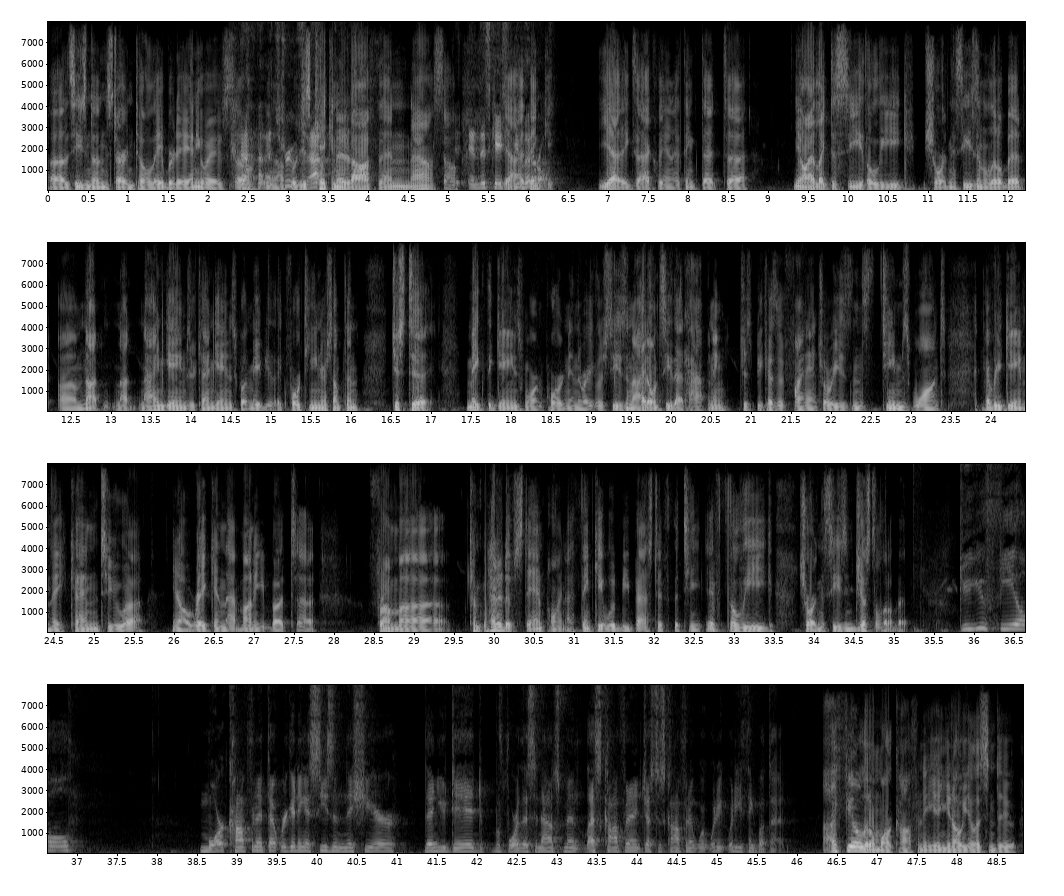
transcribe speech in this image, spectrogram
uh, the season doesn't start until Labor Day, anyways. So you know, we're just That- kicking it off then now. So In this case, yeah, I literal. think yeah, exactly, and I think that uh, you know I'd like to see the league shorten the season a little bit, um, not not nine games or ten games, but maybe like fourteen or something, just to make the games more important in the regular season. I don't see that happening just because of financial reasons. Teams want every game they can to uh, you know rake in that money, but uh, from a competitive standpoint, I think it would be best if the team if the league shortened the season just a little bit. Do you feel more confident that we're getting a season this year than you did before this announcement? Less confident, just as confident? What, what, do, you, what do you think about that? I feel a little more confident. You, you know, you listen to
